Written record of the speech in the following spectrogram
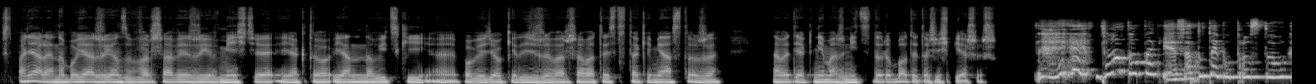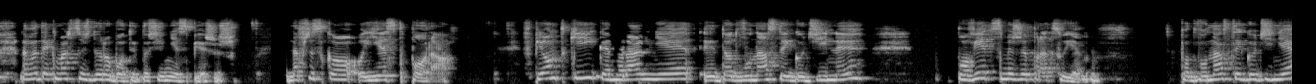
Wspaniale, no bo ja żyjąc w Warszawie, żyję w mieście, jak to Jan Nowicki e, powiedział kiedyś, że Warszawa to jest takie miasto, że nawet jak nie masz nic do roboty, to się śpieszysz. No jest, a tutaj po prostu nawet jak masz coś do roboty, to się nie spieszysz. Na wszystko jest pora. W piątki generalnie y, do 12 godziny powiedzmy, że pracujemy. Po 12 godzinie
